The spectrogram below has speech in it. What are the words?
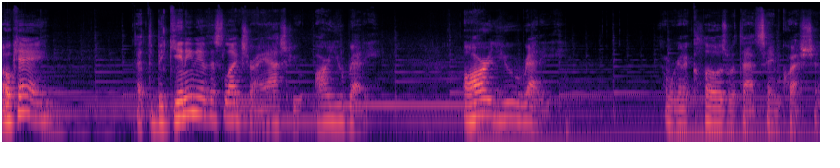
Okay. At the beginning of this lecture, I asked you, Are you ready? Are you ready? And we're going to close with that same question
